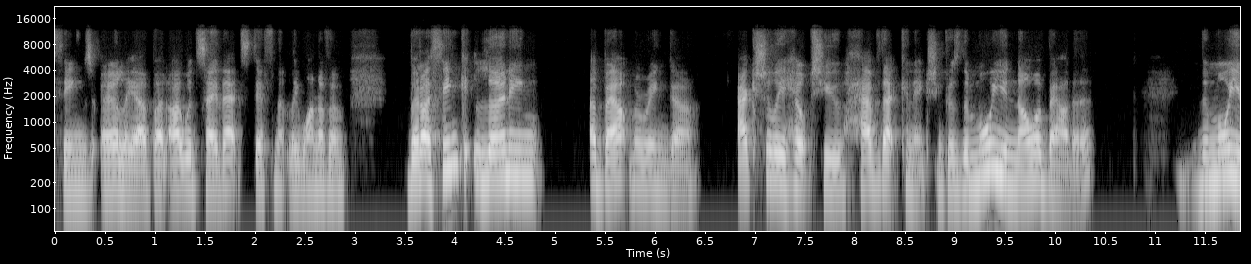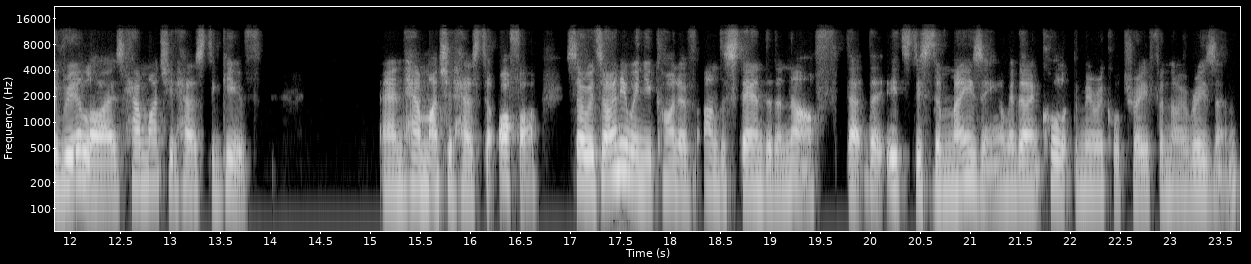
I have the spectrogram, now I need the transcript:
things earlier, but I would say that's definitely one of them. But I think learning about Moringa actually helps you have that connection because the more you know about it, the mm-hmm. more you realize how much it has to give and how much it has to offer. So it's only when you kind of understand it enough that, that it's just amazing. I mean, they don't call it the miracle tree for no reason,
